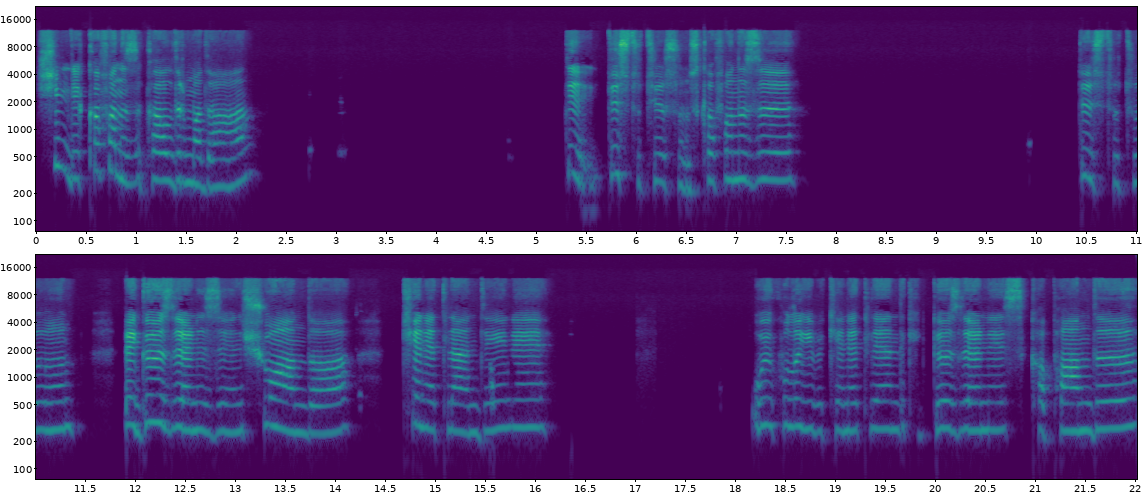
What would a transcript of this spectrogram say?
Şimdi kafanızı kaldırmadan di- düz tutuyorsunuz kafanızı. Düz tutun ve gözlerinizin şu anda kenetlendiğini, uykulu gibi kenetlendi, gözleriniz kapandı.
